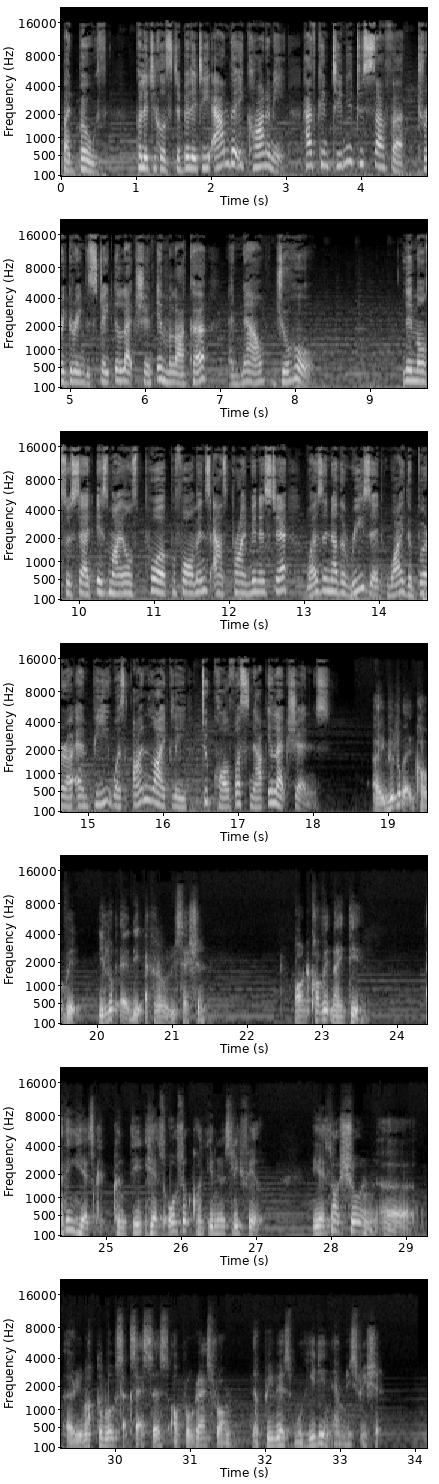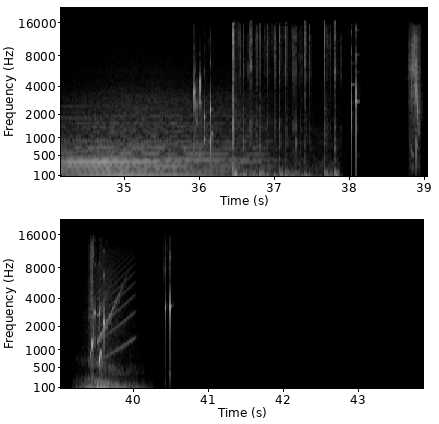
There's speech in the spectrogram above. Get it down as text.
But both political stability and the economy have continued to suffer, triggering the state election in Melaka and now Johor. Lim also said Ismail's poor performance as Prime Minister was another reason why the Bera MP was unlikely to call for snap elections. Uh, if you look at COVID, you look at the economic recession. On COVID 19, I think he has, conti- he has also continuously failed. He has not shown uh, remarkable successes or progress from the previous Muhyiddin administration.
